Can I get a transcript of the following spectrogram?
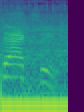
Taxi.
